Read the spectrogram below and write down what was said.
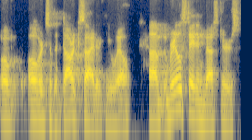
over, over to the dark side, if you will, um, real estate investors,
